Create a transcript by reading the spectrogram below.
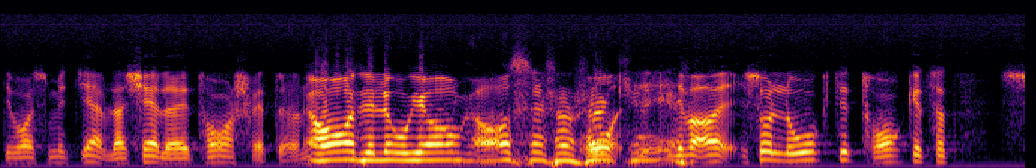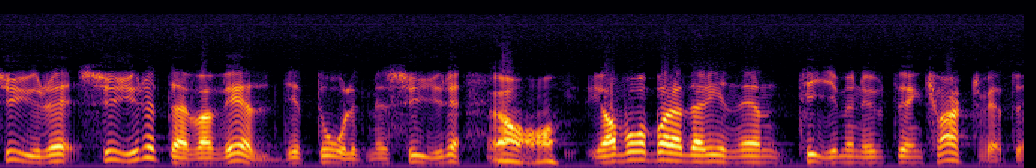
Det var som ett jävla källaretage vet du. Ja, det låg ju avgaser som sjönk det, det var så lågt i taket så att Syre, syret där var väldigt dåligt med syre. Ja, Jag var bara där inne en tio minuter, en kvart vet du.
